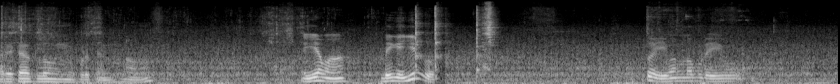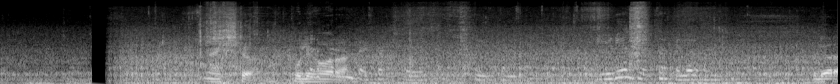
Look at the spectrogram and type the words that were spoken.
అరిటాకులో మేము ఇప్పుడు తింటున్నాము. వెయ్యమా బేగ వెయ్యు. ఏమన్నప్పుడు వేయవు నెక్స్ట్ పులిహోర. వీడియోలు చేస్తారు పిల్లల పులిహోర.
